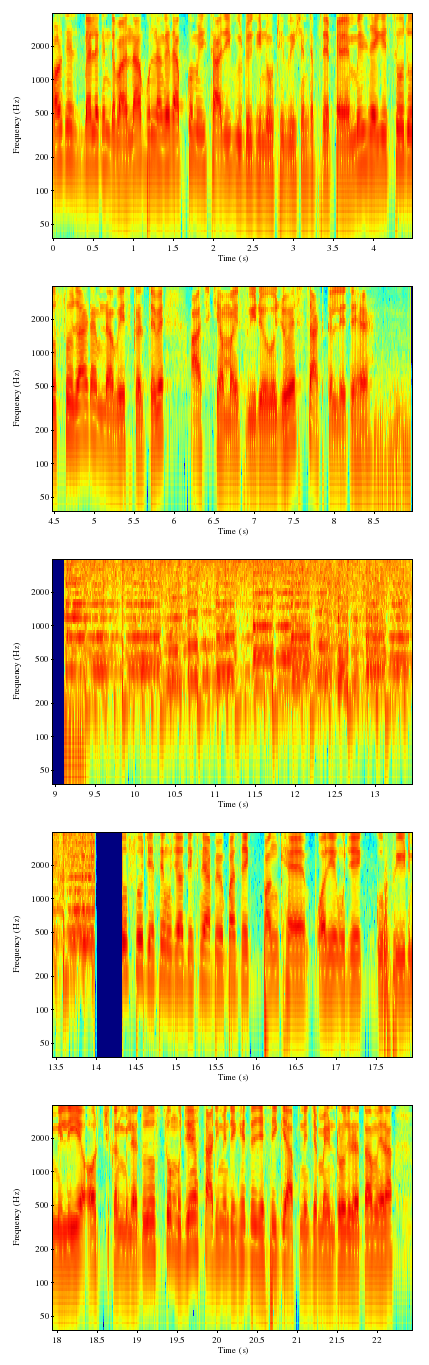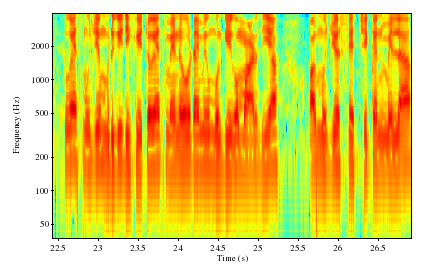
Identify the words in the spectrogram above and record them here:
और गैस बेल आइकन दबाना ना भूलना। गैस आपको मेरी सारी वीडियो की नोटिफिकेशन सबसे पहले मिल जाएगी। सो दोस्तों ज़्यादा टाइम ना वेस्ट करते हुए आज की हमारी इस वीडियो को जो है स्टार्ट कर लेते हैं। दोस्तों, जैसे मुझे आप देखने पे मेरे पास एक पंख है और ये मुझे एक फ़ीड मिली है और चिकन मिला है। तो दोस्तों, मुझे साड़ी में देखे थे, जैसे कि आपने जब मैं इंट्रो दे रहा था मेरा तो गैस मुझे मुर्गी दिखी। तो गैस मैंने वो टाइम मुर्गी को मार दिया और मुझे उससे चिकन मिला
